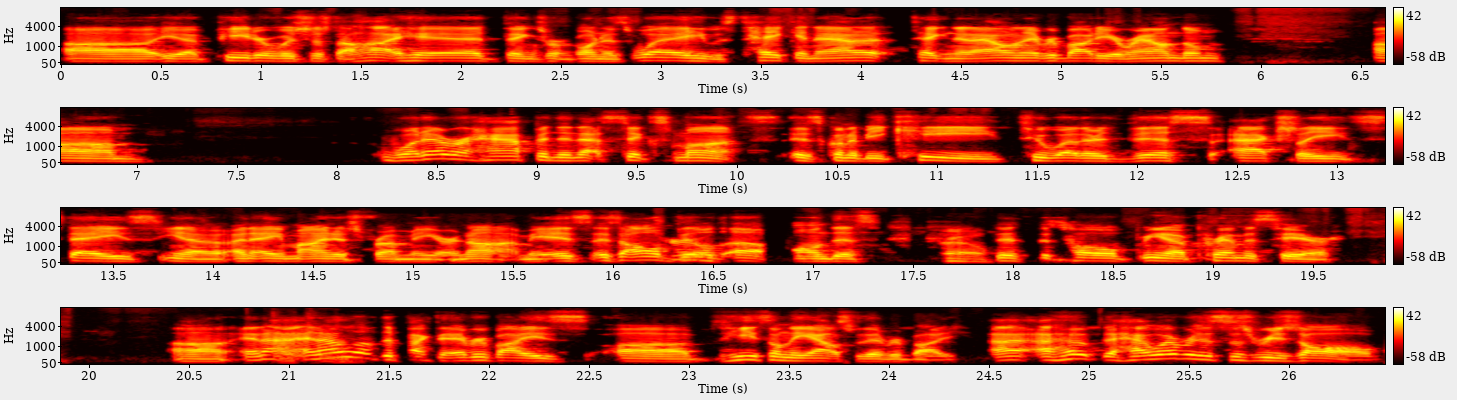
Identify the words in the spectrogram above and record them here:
uh, yeah, Peter was just a hothead. Things weren't going his way. He was taking at it, taking it out on everybody around him. Um, whatever happened in that six months is going to be key to whether this actually stays, you know, an A minus from me or not. I mean, it's it's all True. built up on this True. this this whole you know premise here. Uh, and I and I love the fact that everybody's uh, he's on the outs with everybody. I, I hope that however this is resolved,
